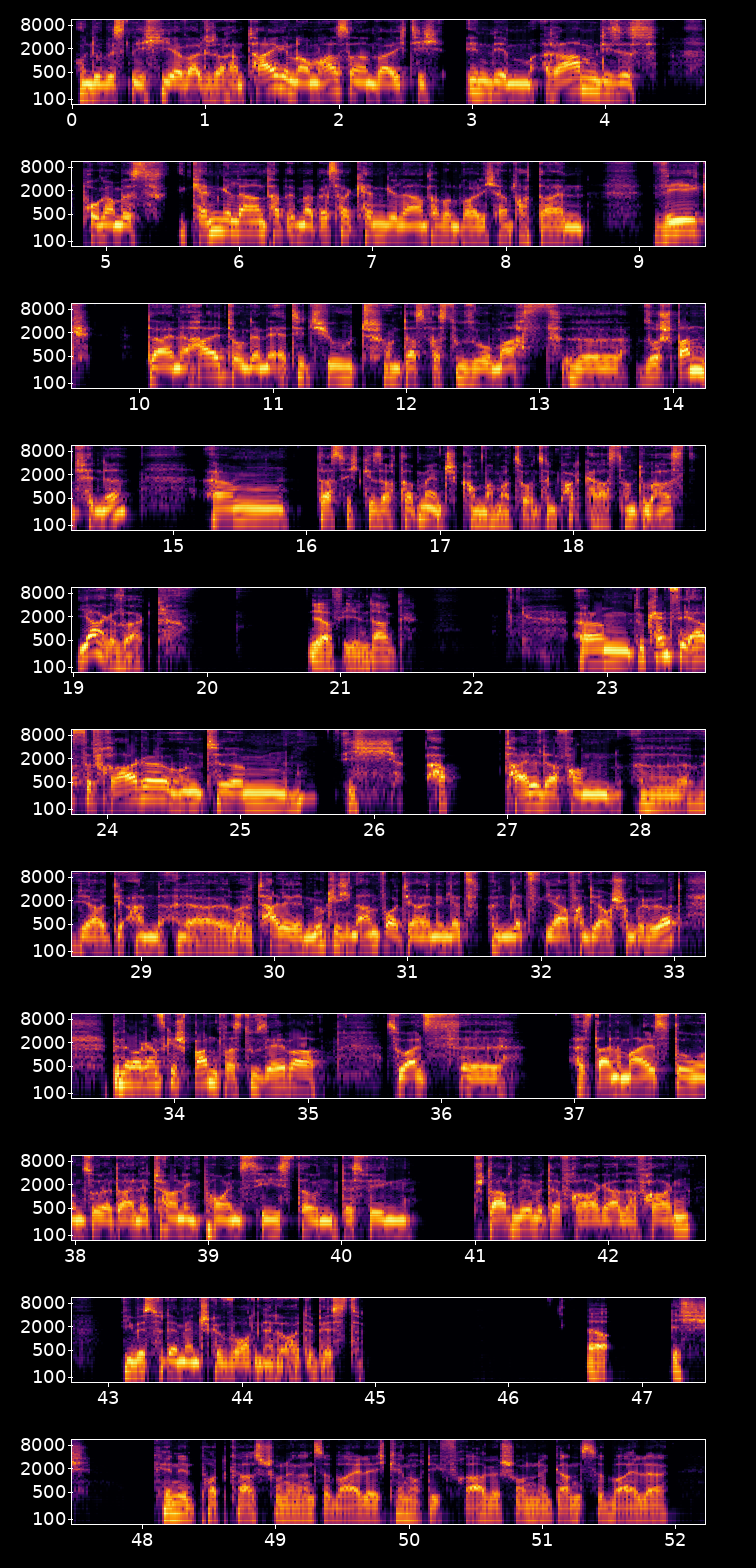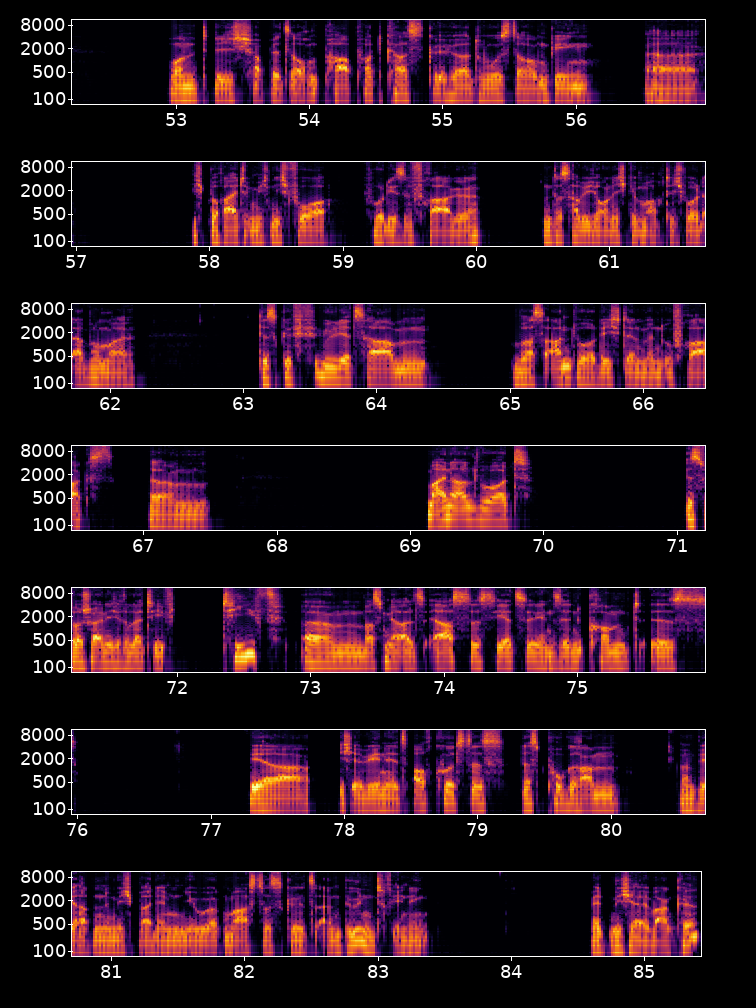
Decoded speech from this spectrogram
Und du bist nicht hier, weil du daran teilgenommen hast, sondern weil ich dich in dem Rahmen dieses Programmes kennengelernt habe, immer besser kennengelernt habe und weil ich einfach deinen Weg deine Haltung, deine Attitude und das, was du so machst, äh, so spannend finde, ähm, dass ich gesagt habe, Mensch, komm doch mal zu unserem Podcast. Und du hast Ja gesagt. Ja, vielen Dank. Ähm, du kennst die erste Frage und ähm, ich habe Teile davon, äh, ja, die an, äh, Teile der möglichen Antwort ja in den letzten, im letzten Jahr von dir auch schon gehört. Bin aber ganz gespannt, was du selber so als äh, als deine Milestones oder deine Turning Points siehst. Und deswegen starten wir mit der Frage aller Fragen. Wie bist du der Mensch geworden, der du heute bist? Ja, ich kenne den Podcast schon eine ganze Weile. Ich kenne auch die Frage schon eine ganze Weile. Und ich habe jetzt auch ein paar Podcasts gehört, wo es darum ging, äh, ich bereite mich nicht vor, vor diese Frage. Und das habe ich auch nicht gemacht. Ich wollte einfach mal das Gefühl jetzt haben, was antworte ich denn, wenn du fragst? Ähm, meine Antwort ist wahrscheinlich relativ tief. Ähm, was mir als erstes jetzt in den Sinn kommt, ist, wir, ich erwähne jetzt auch kurz das, das Programm. Wir hatten nämlich bei dem New Work Master Skills ein Bühnentraining mit Michael Wanke.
